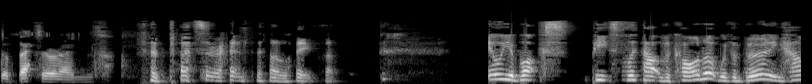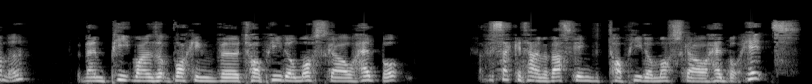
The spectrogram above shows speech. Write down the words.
The better end. The better end. I like that. Ilya blocks Pete's flip out of the corner with a burning hammer, then Pete winds up blocking the Torpedo Moscow headbutt. The second time of asking, the Torpedo Moscow headbutt hits,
